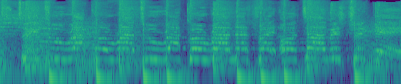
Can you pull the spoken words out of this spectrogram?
It's tricky to rock around, to rock around. That's right. On time. It's tricky.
